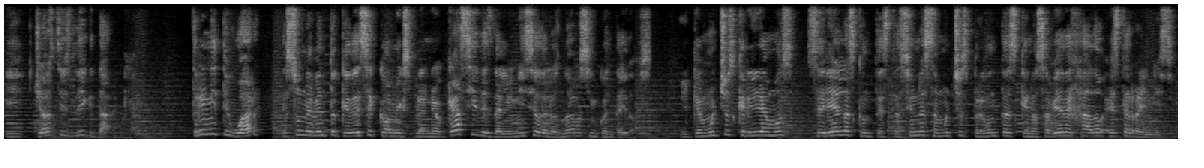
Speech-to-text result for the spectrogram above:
y Justice League Dark. Trinity War es un evento que DC Comics planeó casi desde el inicio de los Nuevos 52, y que muchos creíamos serían las contestaciones a muchas preguntas que nos había dejado este reinicio.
